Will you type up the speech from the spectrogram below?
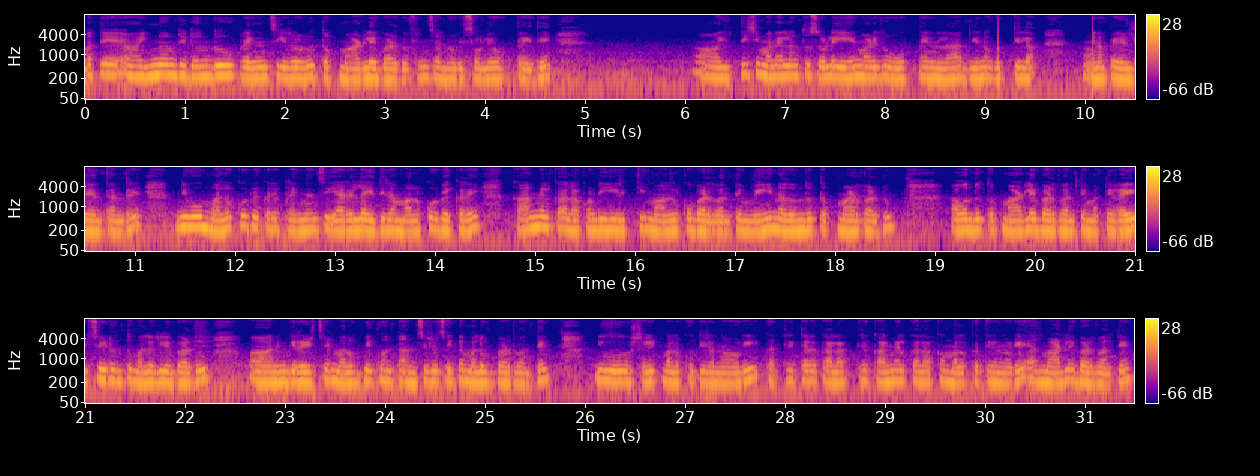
ಮತ್ತು ಇನ್ನೊಂದು ಇದೊಂದು ಪ್ರೆಗ್ನೆನ್ಸಿ ಇರೋರು ತಪ್ಪು ಮಾಡಲೇಬಾರ್ದು. ಫ್ರೆಂಡ್ಸ್ ನೋಡಿ ಸೊಳ್ಳೆ ಹೋಗ್ತಾ ಇದೆ. ಆ, ಇತ್ತೀಚೆಗೆ ಮನೇಲಂತೂ ಸೊಳ್ಳೆ ಏನು ಮಾಡಿದ್ರು ಹೋಗ್ತಾ ಇಲ್ಲ ಅದೇನೋ ಗೊತ್ತಿಲ್ಲ. ಏನಪ್ಪ ಹೇಳಿದೆ ಅಂತಂದರೆ ನೀವು ಮಲ್ಕೋಬೇಕಾದ್ರೆ ಪ್ರೆಗ್ನೆನ್ಸಿ ಯಾರೆಲ್ಲ ಇದ್ದೀರ ಮಲ್ಕೋಬೇಕಾದ್ರೆ ಕಾಲ ಮೇಲೆ ಕಾಲು ಹಾಕೊಂಡು ಈ ರೀತಿ ಮಲ್ಕೋಬಾರ್ದು ಅಂತೆ ಮೇಯ್ನ್ ಅದೊಂದು ತಪ್ಪು ಮಾಡಬಾರ್ದು. ಆ ಒಂದು ತಪ್ಪು ಮಾಡಲೇಬಾರ್ದು ಅಂತೆ ಮತ್ತು ರೈಟ್ ಸೈಡ್ ಅಂತೂ ಮಲಗಲೇಬಾರ್ದು. ನಿಮಗೆ ರೈಟ್ ಸೈಡ್ ಮಲಗಬೇಕು ಅಂತ ಅನಿಸಿರೋ ಸಹಿತ ಮಲಗಬಾರ್ದು ಅಂತೆ ನೀವು ಸ್ಟ್ರೈಟ್ ಮಲ್ಕೋತೀರ ನೋಡಿ ಕತ್ರಿ ಥರ ಕಾಲು ಹಾಕ್ತೀರ ಕಾಲ ಮೇಲೆ ಕಾಲು ಹಾಕೋ ಮಲ್ಕೋತೀರ ನೋಡಿ ಅದು ಮಾಡಲೇಬಾರ್ದು ಅಂತೆ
